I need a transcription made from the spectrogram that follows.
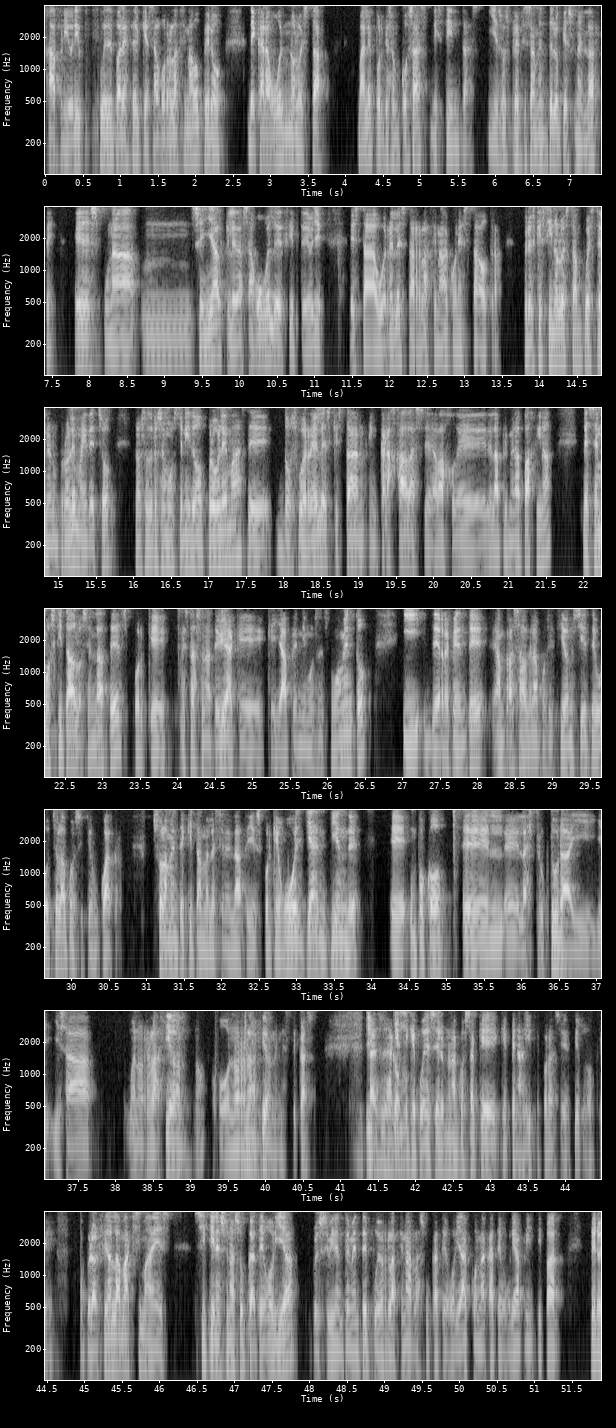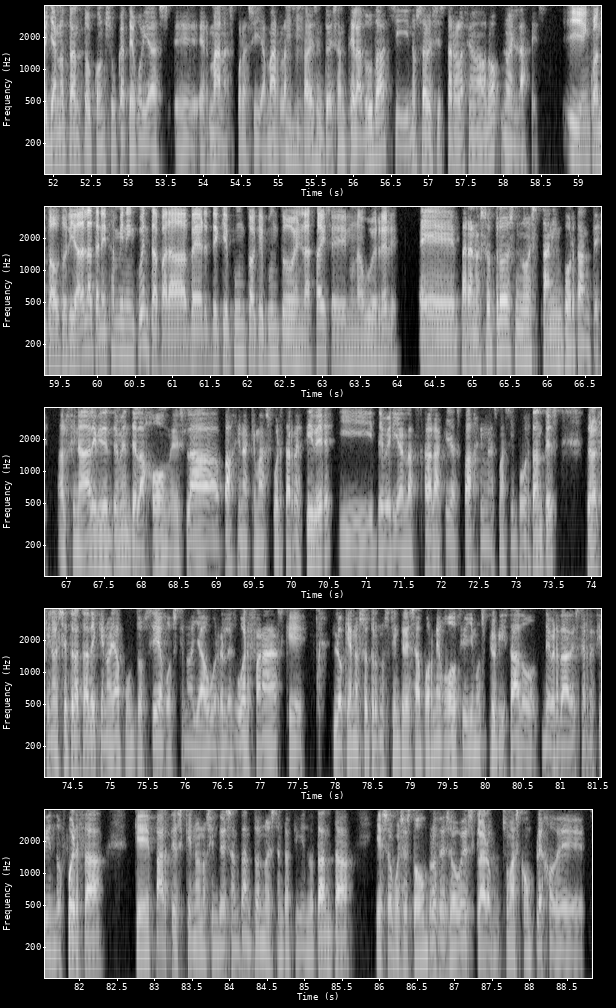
a priori puede parecer que es algo relacionado, pero de cara a Google no lo está, ¿vale? Porque son cosas distintas. Y eso es precisamente lo que es un enlace. Es una mm, señal que le das a Google de decirte, oye, esta URL está relacionada con esta otra. Pero es que si no lo están, puedes tener un problema. Y de hecho, nosotros hemos tenido problemas de dos URLs que están encajadas eh, abajo de, la primera página. Les hemos quitado los enlaces porque esta es una teoría que, ya aprendimos en su momento y de repente han pasado de la posición 7 u 8 a la posición 4, solamente quitándoles el enlace. Y es porque Google ya entiende eh, un poco eh, la estructura y, esa bueno, relación, ¿no? o no relación en este caso. O sea, que sí que puede ser una cosa que, penalice, por así decirlo. Que... Pero al final la máxima es, si tienes una subcategoría, pues evidentemente puedes relacionar la subcategoría con la categoría principal, pero ya no tanto con subcategorías eh, hermanas, por así llamarlas, ¿sabes? Entonces, ante la duda, si no sabes si está relacionado o no, no enlaces. Y en cuanto a autoridad, ¿la tenéis también en cuenta para ver de qué punto a qué punto enlazáis en una URL? Eh, para nosotros no es tan importante. Al final, evidentemente, la home es la página que más fuerza recibe y debería enlazar a aquellas páginas más importantes, pero al final se trata de que no haya puntos ciegos, que no haya URLs huérfanas, que lo que a nosotros nos interesa por negocio y hemos priorizado de verdad esté recibiendo fuerza, que partes que no nos interesan tanto no estén recibiendo tanta. Y eso pues es todo un proceso, es claro, mucho más complejo de,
